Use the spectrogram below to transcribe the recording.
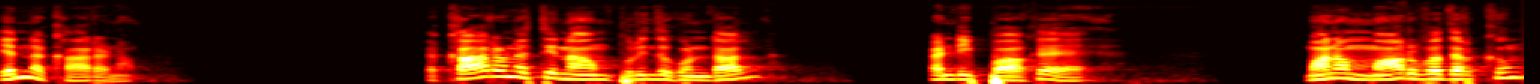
என்ன காரணம்? இந்த காரணத்தை நாம் புரிந்து கொண்டால் கண்டிப்பாக மனம் மாறுவதற்கும்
